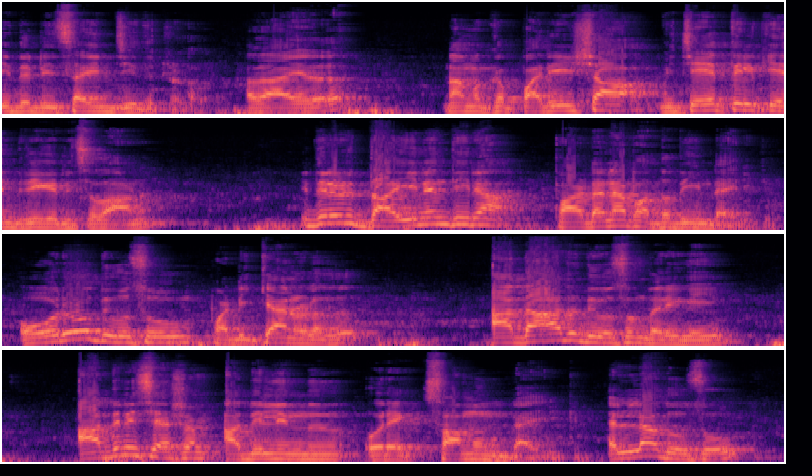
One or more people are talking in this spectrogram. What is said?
ഇത് ഡിസൈൻ ചെയ്തിട്ടുള്ളത്. അതായത് നമുക്ക് പരീക്ഷ വിജയത്തിൽ കേന്ദ്രീകരിച്ചതാണ്. ഇതിലൊരു ദൈനംദിന പഠന പദ്ധതി ഉണ്ടായിരിക്കും. ഓരോ ദിവസവും പഠിക്കാനുള്ളത് അതാത് ദിവസം തരികയും അതിനുശേഷം അതിൽ നിന്ന് ഒരു എക്സാമും ഉണ്ടായിരിക്കും. എല്ലാ ദിവസവും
